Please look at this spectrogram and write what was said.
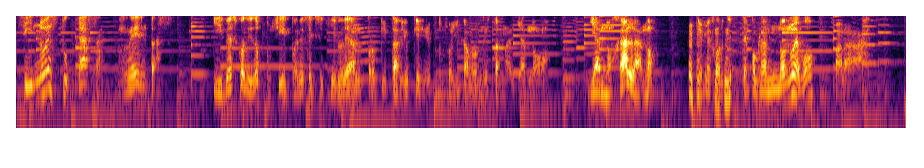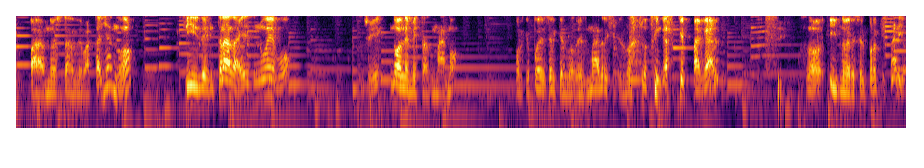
Si no es tu casa, rentas y ves jodido, pues sí, puedes exigirle al propietario que, pues oye cabrón, esta madre ya no, ya no jala, ¿no? Que mejor que te pongan uno nuevo para, para no estarle batallando, ¿no? Si de entrada es nuevo, ¿sí? no le metas mano, porque puede ser que lo desmadres y te lo, lo tengas que pagar, Sí. ¿no? Y no eres el propietario.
